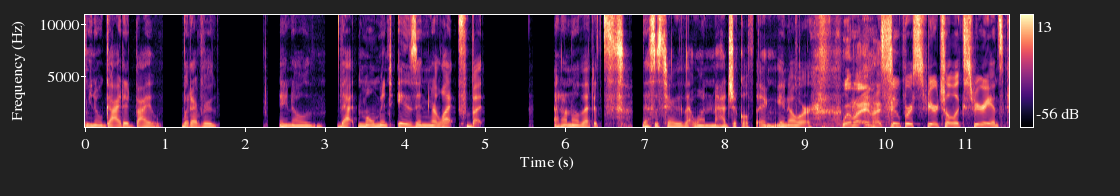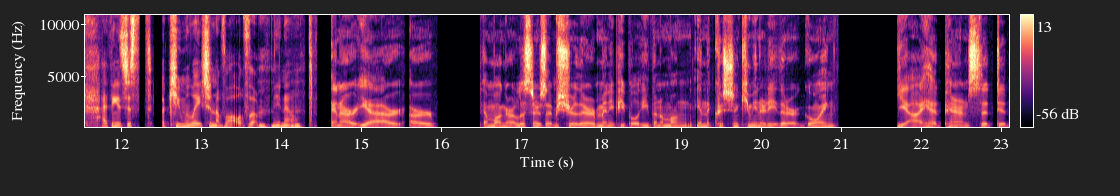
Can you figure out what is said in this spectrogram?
you know guided by whatever you know that moment is in your life but i don't know that it's necessarily that one magical thing you know or Well, and I super spiritual experience i think it's just accumulation of all of them you know and our yeah our our among our listeners i'm sure there are many people even among in the christian community that are going yeah i had parents that did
